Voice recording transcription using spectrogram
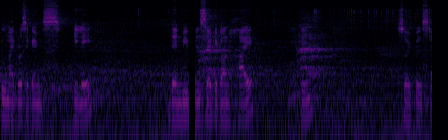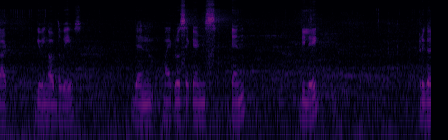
2 microseconds delay. Then we will set it on high pin. So it will start giving out the waves. Then microseconds 10 delay trigger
